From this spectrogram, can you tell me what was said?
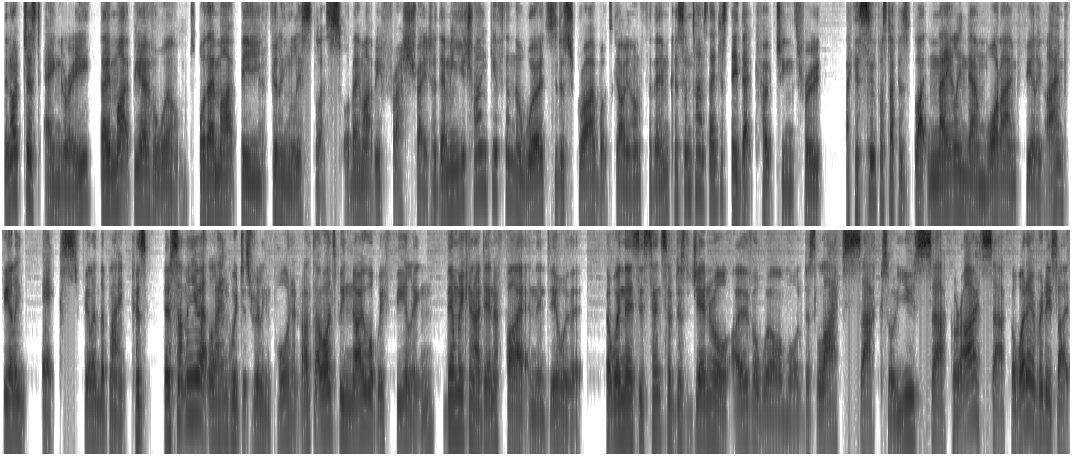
they're not just angry, they might be overwhelmed, or they might be feeling listless, or they might be frustrated. I mean, you try and give them the words to describe what's going on for them because sometimes they just need that coaching through like as simple stuff as like nailing down what I'm feeling. I'm feeling X, fill in the blank. Because there's something about language that's really important. Once we know what we're feeling, then we can identify it and then deal with it. But when there's this sense of just general overwhelm or just life sucks or you suck or I suck or whatever it is, like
